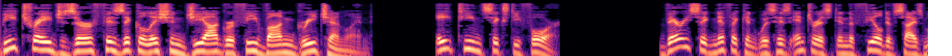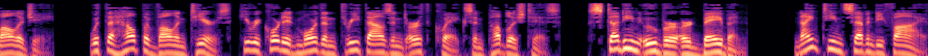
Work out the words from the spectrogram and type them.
Beiträge zur physikalischen Geographie von Griechenland, 1864. Very significant was his interest in the field of seismology. With the help of volunteers, he recorded more than 3,000 earthquakes and published his Studien über Erdbeben 1975.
